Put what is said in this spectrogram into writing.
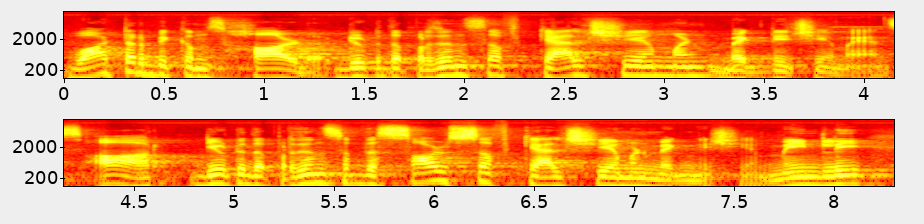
water becomes hard due to the presence of calcium and magnesium ions or due to the presence of the salts of calcium and magnesium mainly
